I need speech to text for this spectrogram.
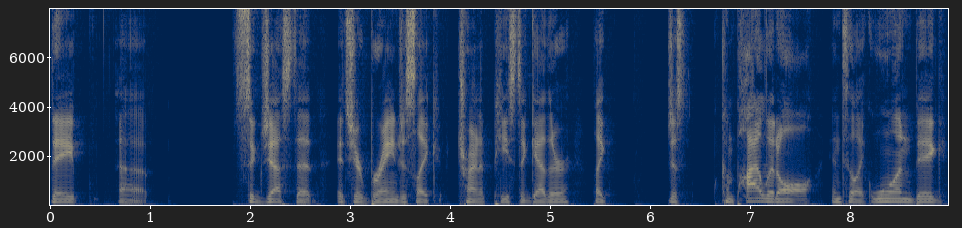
they uh, suggest that it's your brain just like trying to piece together like just compile it all into like one big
